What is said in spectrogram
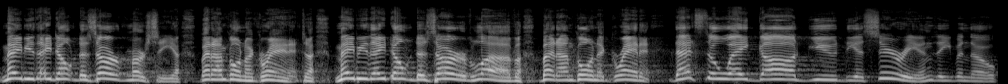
maybe they don't deserve mercy, but I'm going to grant it. Maybe they don't deserve love, but I'm going to grant it. That's the way God viewed the Assyrians, even though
